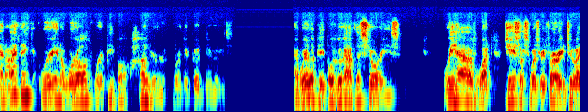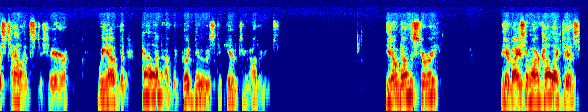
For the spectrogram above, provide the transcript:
And I think we're in a world where people hunger for the good news. And we're the people who have the stories. We have what Jesus was referring to as talents to share. We have the talent of the good news to give to others. You don't know the story? The advice from our collect is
